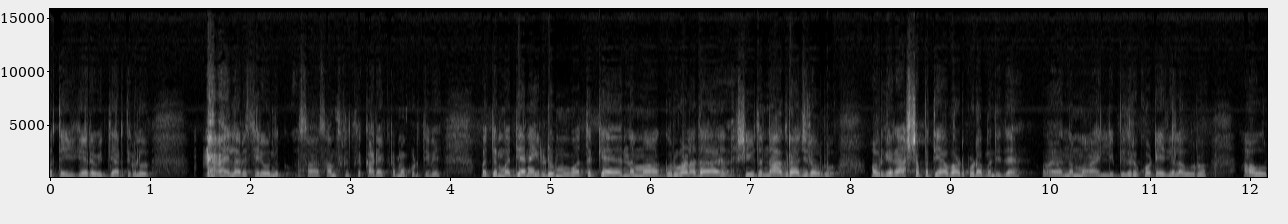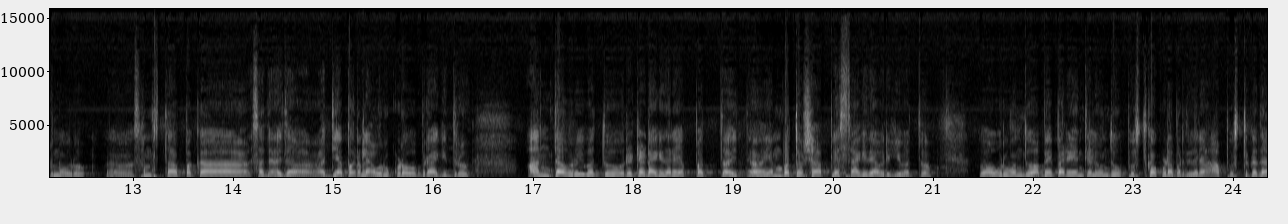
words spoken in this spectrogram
ಮತ್ತು ಈಗ ಇರೋ ವಿದ್ಯಾರ್ಥಿಗಳು ಎಲ್ಲರೂ ಸೇರಿ ಒಂದು ಸಾಂಸ್ಕೃತಿಕ ಕಾರ್ಯಕ್ರಮ ಕೊಡ್ತೀವಿ. ಮತ್ತು ಮಧ್ಯಾಹ್ನ ಎರಡು ಮೂವತ್ತಕ್ಕೆ ನಮ್ಮ ಗುರುಗಳಾದ ಶ್ರೀಯುತ ನಾಗರಾಜರವರು ಅವರಿಗೆ ರಾಷ್ಟ್ರಪತಿ ಅವಾರ್ಡ್ ಕೂಡ ಬಂದಿದೆ. ನಮ್ಮ ಇಲ್ಲಿ ಬಿದರುಕೋಟೆ ಇದೆಯಲ್ಲ ಅವರು ಆ, ಸಂಸ್ಥಾಪಕ ಸದ ಇದು ಅಧ್ಯಾಪಕರಲ್ಲಿ ಅವರು ಕೂಡ ಒಬ್ಬರಾಗಿದ್ದರು ಅಂಥವರು ಇವತ್ತು ರಿಟೈರ್ಡ್ ಆಗಿದ್ದಾರೆ. ಎಪ್ಪತ್ತೈದು ಎಂಬತ್ತು ವರ್ಷ ಪ್ಲಸ್ ಆಗಿದೆ ಅವರಿಗೆ ಇವತ್ತು. ಅವರು ಒಂದು ಅಭೆಪರಿ ಅಂತೇಳಿ ಒಂದು ಪುಸ್ತಕ ಕೂಡ ಬರೆದಿದ್ದಾರೆ. ಆ ಪುಸ್ತಕದ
